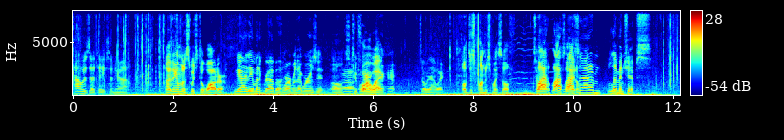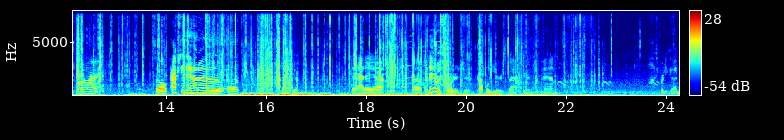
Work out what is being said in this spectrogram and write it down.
how is that tasting? Yeah. I think I'm gonna switch to water. Yeah, I think I'm gonna grab a. Wherever that, where is it? Oh, it's uh, too far away. Yeah, It's over that way. I'll just punish myself. So La- last, last item. item, lemon chips. All right. So actually, they had a. a thank you. They had a, uh, a potato shortage a couple years back here in Japan. That's pretty good.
